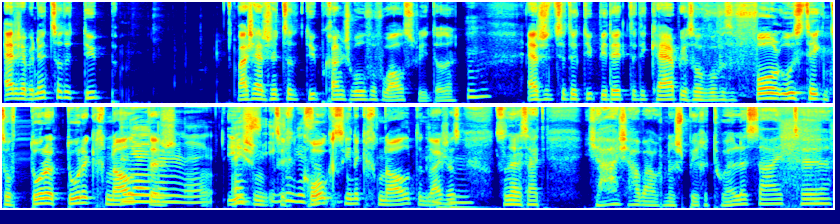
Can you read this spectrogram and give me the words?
Er ist eben nicht so der Typ. Weißt du, er ist nicht so der Typ, kennst du Wolf of Wall Street, oder? Mhm. Er ist nicht so der Typ wie dort DiCaprio, so, wo so voll austickt und so durch, durchknallt nein, nein. Er ist und sich Koks reinknallt und weißt du was? Mhm. Sondern er sagt, ja, ich habe auch eine spirituelle Seite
